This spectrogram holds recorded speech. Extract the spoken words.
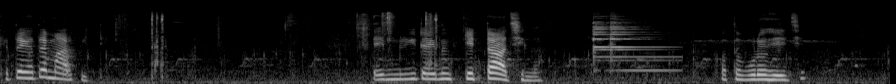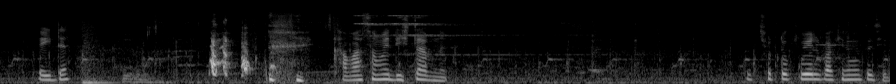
খেতে খেতে মারপিট। এই মুরগিটা একদম কেটা ছিল। কত বড় হয়েছে। এইটা। খাবার সময় ডিস্টার্ব নেই। তো ছোট্ট কোয়েল পাখির মতো ছিল।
